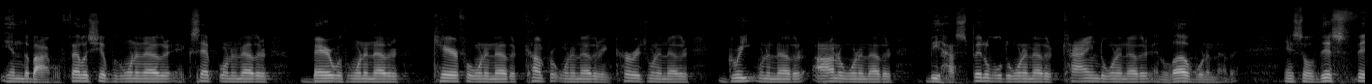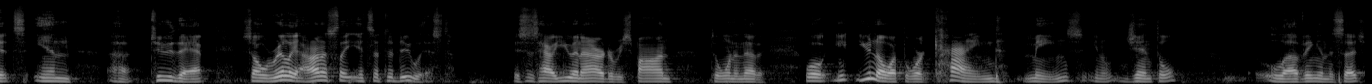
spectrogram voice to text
in the Bible fellowship with one another, accept one another, bear with one another, care for one another, comfort one another, encourage one another, greet one another, honor one another, be hospitable to one another, kind to one another, and love one another. And so this fits in uh, to that. So, really, honestly, it's a to do list. This is how you and I are to respond to one another. Well, you, you know what the word kind means, you know, gentle, loving, and the such.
